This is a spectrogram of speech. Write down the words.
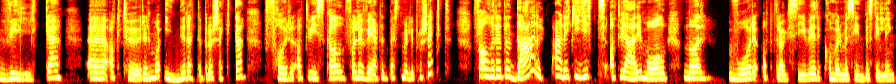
hvilke uh, aktører må inn i dette prosjektet for at vi skal få levert et best mulig prosjekt. For allerede der er det ikke gitt at vi er i mål når vår oppdragsgiver kommer med sin bestilling.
